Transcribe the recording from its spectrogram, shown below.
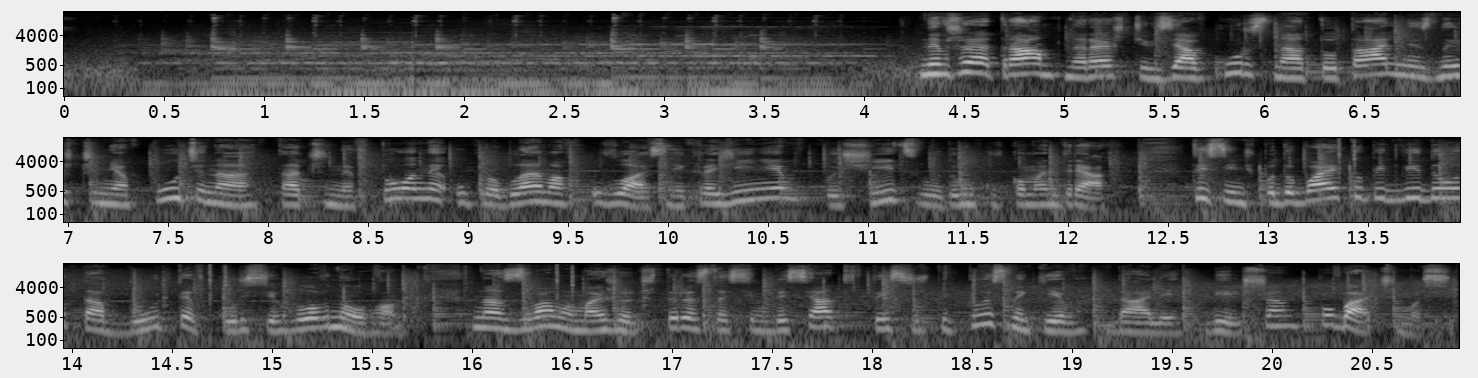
Невже Трамп нарешті взяв курс на тотальне знищення Путіна та чи не втоне у проблемах у власній країні? Пишіть свою думку в коментарях. Тисніть вподобайку під відео та будьте в курсі головного. Нас з вами майже 470 тисяч підписників. Далі більше побачимось.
